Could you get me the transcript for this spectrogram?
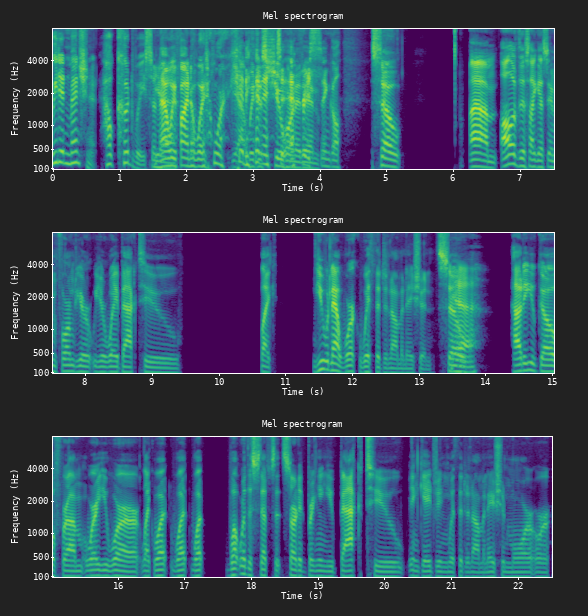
we didn't mention it, how could we? So Yeah. now we find a way to work it in. Yeah, it we just shoehorn it in. single. So, um, all of this, I guess, informed your your way back to, like, you would now work with the denomination. So, yeah. how do you go from where you were? Like, what what what what were the steps that started bringing you back to engaging with the denomination more, or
